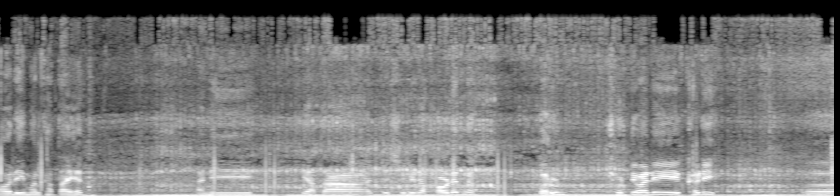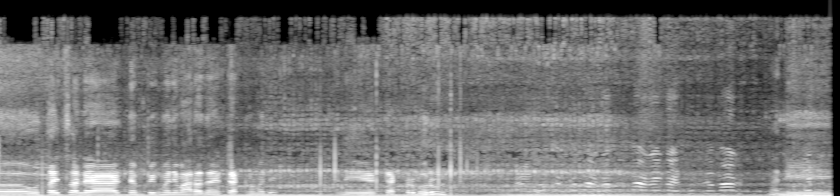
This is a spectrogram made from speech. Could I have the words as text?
पावले इमल खाता आहेत. आणि हे आता जे शिरीच्या फावड्यात ना भरून छोटीवाली खडी ओतायत चालल्या डम्पिंगमध्ये महाराजांनी ट्रॅक्टरमध्ये. आणि ट्रॅक्टर भरून आणि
